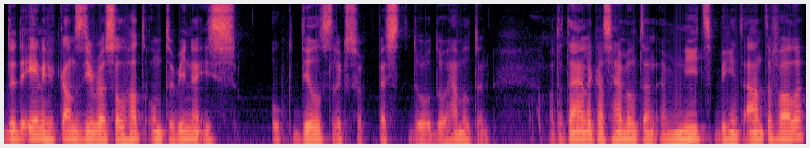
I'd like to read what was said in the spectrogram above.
de, de enige kans die Russell had om te winnen is ook deelselijks verpest door, door Hamilton. Want uiteindelijk, als Hamilton hem niet begint aan te vallen,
